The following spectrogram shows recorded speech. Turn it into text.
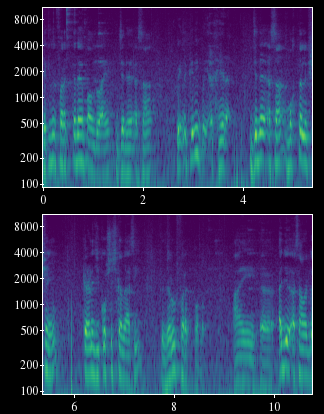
ليڪن فرق تڏهن پوندو آهي جڏهن اسان پين ڪري پئي جڏهن اسان مختلف شيون ڪرڻ جي ڪوشش ڪنداسين ته ضرور فرق پوندو. ۽ اڄ اسان وٽ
